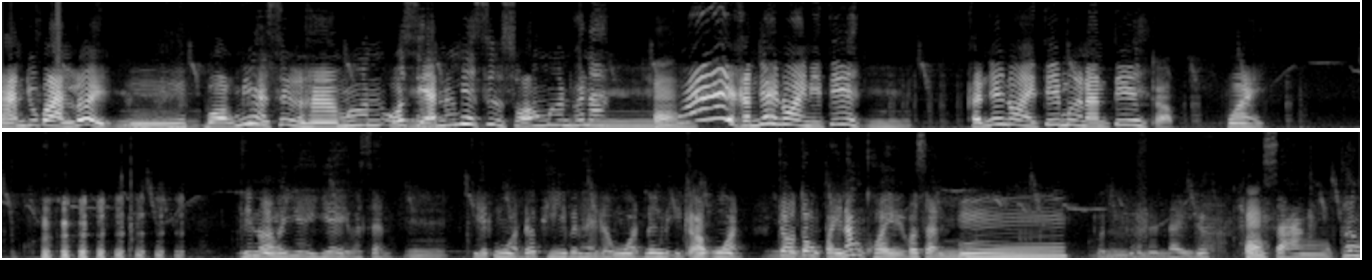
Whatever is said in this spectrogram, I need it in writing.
ร้านอยู่บ้านเลย อืม บอกเมียซื้อ50,000โอ้แสนหนึงเมียซื้อ20,000พุ่นน่ะอืมค่ะ เอ้ยคันยายน้อยนี่ติอืมคันยายน้อยติมื้อนั้นติครับ ห่วย ที่น้อยว่าเย่เย่ว่าซั่นอืม เจ็ดงวดเด้อพี่เพิ่นให้แล้วงวดหนึงอีกครัหบกงวด เจ้าต้องไปน้ำข่อยว่าซั่นอือืม เพิ่นอันนั้นได้เด้อค่ะ เพิ่นสั่งเทั้ง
